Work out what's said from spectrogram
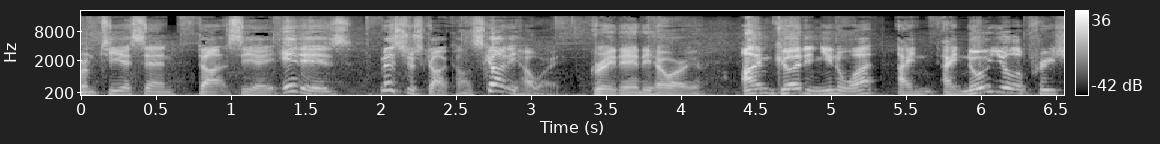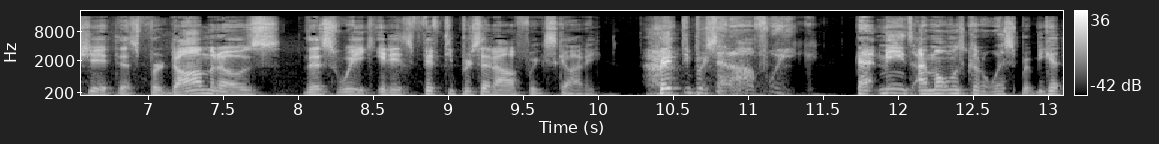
from TSN.ca, it is Mr. Scott Cullen. Scotty, how are you? Great, Andy. How are you? I'm good, and you know what? I I know you'll appreciate this. For Domino's this week, it is 50% off week, Scotty. 50% off week. That means I'm almost going to whisper it because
